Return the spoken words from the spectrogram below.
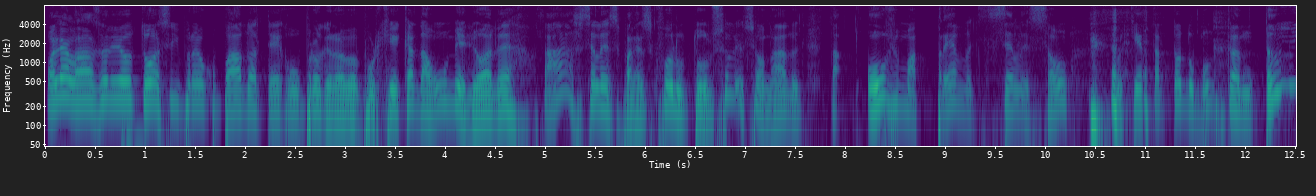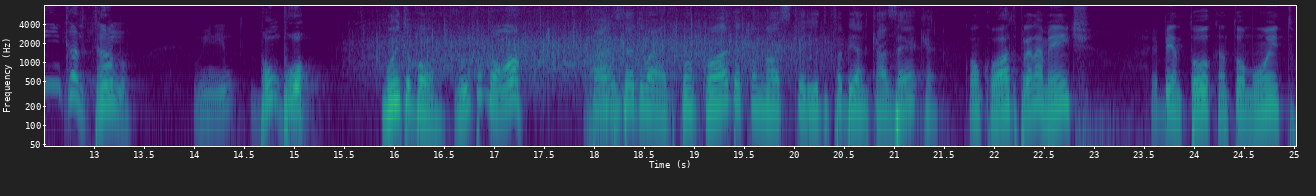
Olha, Lázaro, eu estou assim preocupado até com o programa, porque cada um melhor, né? Sele- parece que foram todos selecionados. Tá, houve uma prévia de seleção, porque está todo mundo cantando e encantando. O menino bombou. muito bom. Muito bom. Carlos Eduardo, concorda com o nosso querido Fabiano Caseca? Concordo plenamente. Arrebentou, cantou muito.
